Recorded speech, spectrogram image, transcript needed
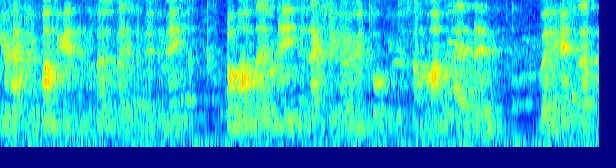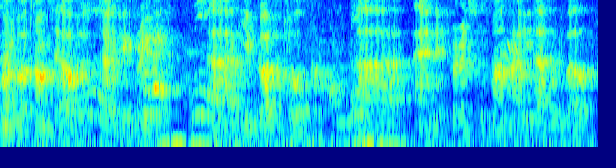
you have to, once again, in the first place, submit to means. But one of those means is actually going and talking to someone, and then when it gets to that point, what Tom said, I would totally agree with. Uh, you've got to talk, uh, and if, for instance, one party doesn't, well,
